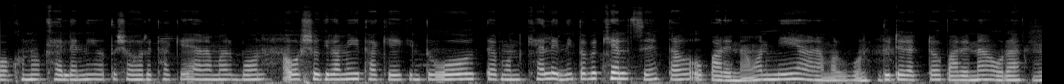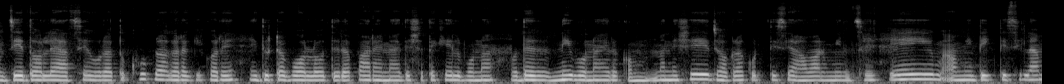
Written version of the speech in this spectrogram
কখনো খেলেনি, ও তো শহরে থাকে আর আমার বোন অবশ্য গ্রামেই থাকে, কিন্তু ও তেমন খেলেনি, তবে খেলছে, তাও ও পারে না। আমার মেয়ে আর আমার বোন দুইটার একটাও পারে না, ওরা যে দলে আছে ওরা তো খুব রাগারাগি করে, এই দুটা বলো এরা পারে না, এদের সাথে খেলব না, ওদের নিব না, এরকম। মানে সেই ঝগড়া করতেছে আবার মিলছে, এই আমি দেখতেছিলাম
